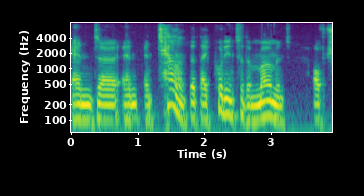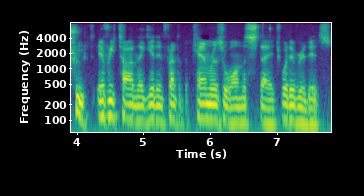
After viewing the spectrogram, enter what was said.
and, uh, and, and talent that they put into the moment of truth every time they get in front of the cameras or on the stage, whatever it is.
